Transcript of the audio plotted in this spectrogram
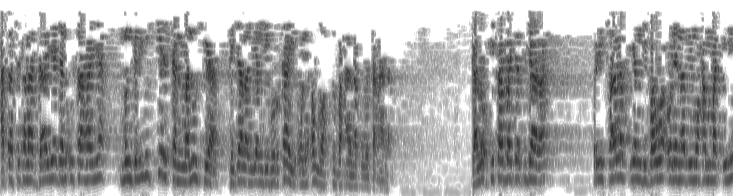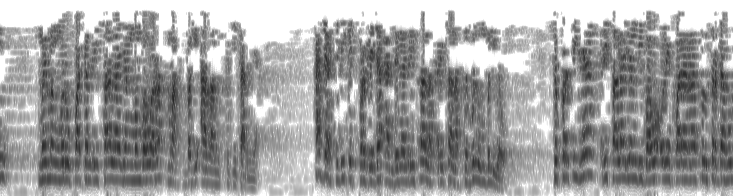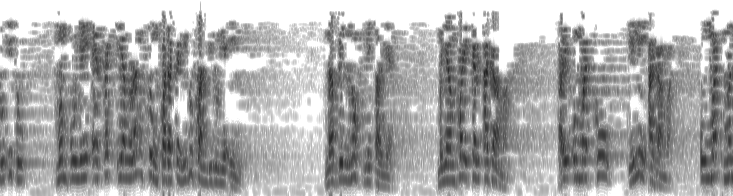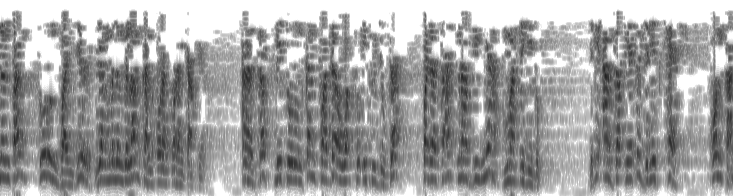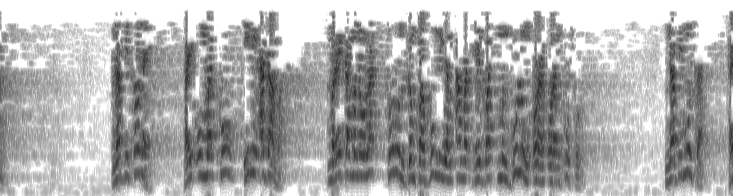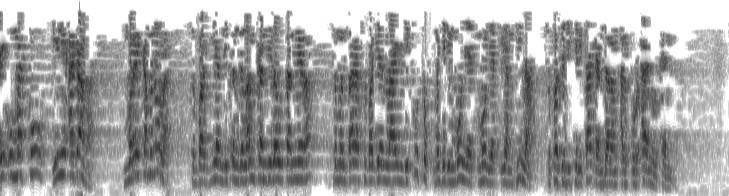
atas segala daya dan usahanya menggelincirkan manusia ke jalan yang dimurkai oleh Allah Subhanahu wa taala. Kalau kita baca sejarah, risalah yang dibawa oleh Nabi Muhammad ini memang merupakan risalah yang membawa rahmah bagi alam sekitarnya. Ada sedikit perbedaan dengan risalah-risalah sebelum beliau. Sepertinya risalah yang dibawa oleh para rasul terdahulu itu mempunyai efek yang langsung pada kehidupan di dunia ini. Nabi Nuh misalnya, menyampaikan agama. Hai umatku, ini agama. Umat menentang turun banjir yang menenggelamkan orang-orang kafir. Azab diturunkan pada waktu itu juga pada saat nabinya masih hidup. Jadi azabnya itu jenis cash, kontan. Nabi Soleh, hai umatku, ini agama. Mereka menolak turun gempa bumi yang amat hebat menggulung orang-orang kufur. Nabi Musa, hai umatku, ini agama. Mereka menolak. Sebagian ditenggelamkan di lautan merah, sementara sebagian lain dikutuk menjadi monyet-monyet yang hina seperti diceritakan dalam Al-Qur'anul Karim.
